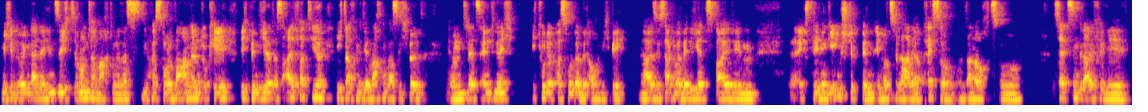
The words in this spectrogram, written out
mich in irgendeiner Hinsicht runtermacht oder dass die Person wahrnimmt, okay, ich bin hier das Alpha-Tier, ich darf mit dir machen, was ich will. Ja. Und letztendlich, ich tue der Person damit auch nicht weh. Ja, also ich sage mal, wenn ich jetzt bei dem äh, extremen Gegenstück bin, emotionale Erpressung und dann auch zu Sätzen greife wie,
